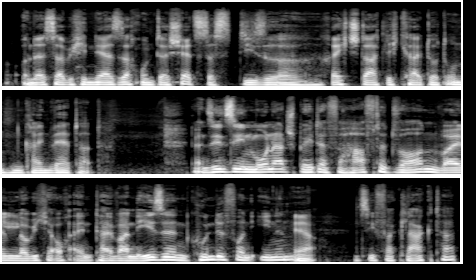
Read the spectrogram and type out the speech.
Und das habe ich in der Sache unterschätzt, dass diese Rechtsstaatlichkeit dort unten keinen Wert hat. Dann sind Sie einen Monat später verhaftet worden, weil, glaube ich, auch ein Taiwanese, ein Kunde von Ihnen, Ja. Sie verklagt hat.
